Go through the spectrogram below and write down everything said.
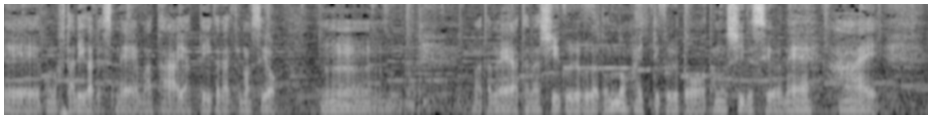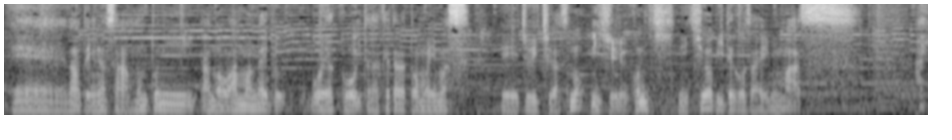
えーこの2人がですねまたやっていただけますよ。うん。またね、新しいグループがどんどん入ってくると楽しいですよね。はい。えー、なので皆さん本当にあのワンマンライブご予約をいただけたらと思います。えー11月の25日日曜日でございます。はい。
